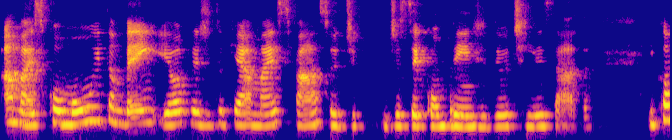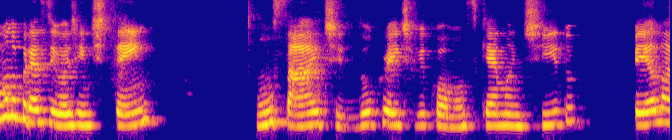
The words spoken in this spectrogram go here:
a mais comum e também, eu acredito que é a mais fácil de, de ser compreendida e utilizada. E como no Brasil a gente tem um site do Creative Commons que é mantido pela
